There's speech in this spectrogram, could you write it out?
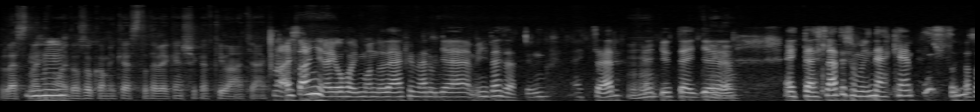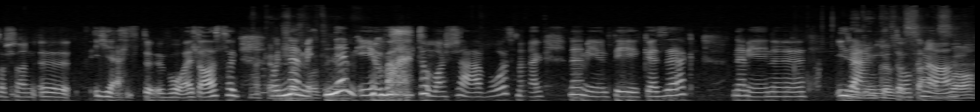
lesznek uh-huh. majd azok, amik ezt a tevékenységet kiváltják. Na, ez annyira jó, hogy mondod, Elfi, mert ugye mi vezettünk egyszer uh-huh. együtt egy, Igen. egy Teslát, és amúgy nekem iszonyatosan ö, ijesztő volt az, hogy, hogy nem, volt, nem én váltom a sávot, meg nem én fékezek, nem én ö, irányítok. Na.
